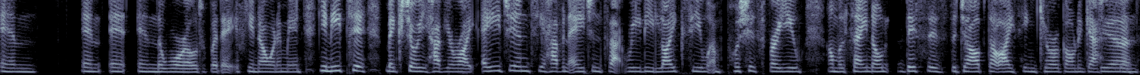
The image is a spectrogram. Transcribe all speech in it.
in. In, in, in the world with it, if you know what I mean. You need to make sure you have your right agent. You have an agent that really likes you and pushes for you and will say, no, this is the job that I think you're going to get. And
